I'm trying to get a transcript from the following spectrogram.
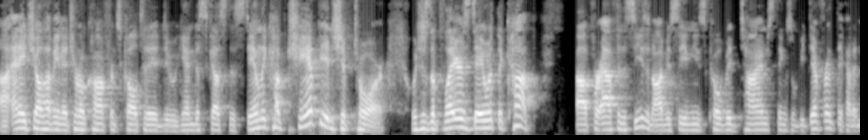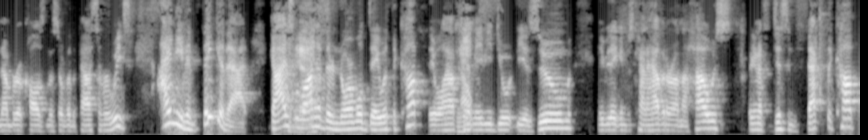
Uh, NHL having an internal conference call today to again discuss the Stanley Cup Championship Tour, which is the Players' Day with the Cup uh, for after the season. Obviously, in these COVID times, things will be different. They've had a number of calls on this over the past several weeks. I didn't even think of that. Guys will yeah. not have their normal day with the cup. They will have to maybe do it via Zoom. Maybe they can just kind of have it around the house. They're gonna have to disinfect the cup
